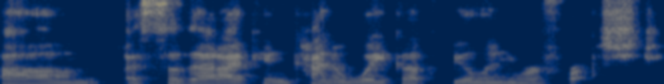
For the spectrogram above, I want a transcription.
um, so that I can kind of wake up feeling refreshed.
